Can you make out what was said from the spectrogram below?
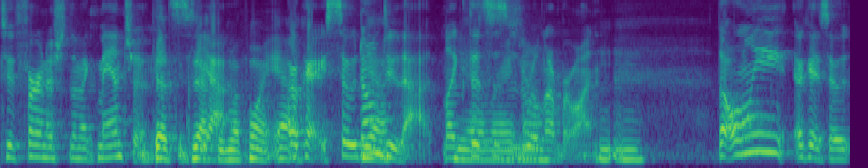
to furnish the McMansion. That's exactly my point, yeah. Okay, so don't Yeah. do that. Like Yeah, this right, is rule no. number one. The only okay, so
